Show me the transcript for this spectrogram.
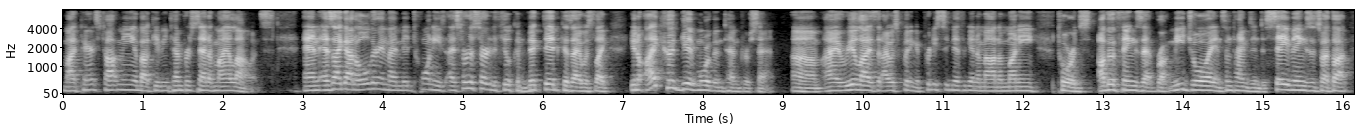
my parents taught me about giving 10% of my allowance. And as I got older in my mid 20s, I sort of started to feel convicted because I was like, you know, I could give more than 10%. Um, I realized that I was putting a pretty significant amount of money towards other things that brought me joy and sometimes into savings. And so I thought,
